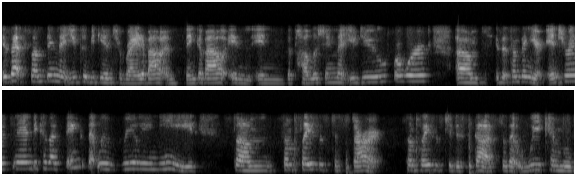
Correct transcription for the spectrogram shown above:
Is that something that you could begin to write about and think about in in the publishing that you do for work? Um, is it something you're interested in? Because I think that we really need some some places to start, some places to discuss, so that we can move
